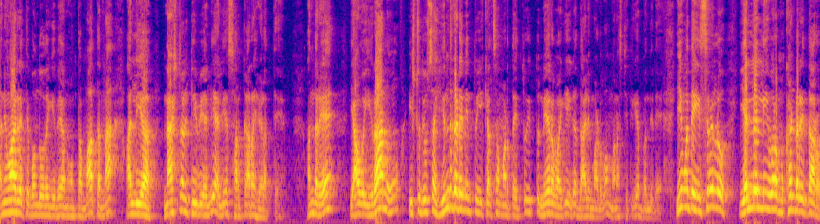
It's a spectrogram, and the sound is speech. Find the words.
ಅನಿವಾರ್ಯತೆ ಬಂದೋದಾಗಿದೆ ಅನ್ನುವಂಥ ಮಾತನ್ನು ಅಲ್ಲಿಯ ನ್ಯಾಷನಲ್ ಟಿ ವಿಯಲ್ಲಿ ಅಲ್ಲಿಯ ಸರ್ಕಾರ ಹೇಳುತ್ತೆ. ಅಂದರೆ ಯಾವ ಇರಾನು ಇಷ್ಟು ದಿವಸ ಹಿಂದ್ಗಡೆ ನಿಂತು ಈ ಕೆಲಸ ಮಾಡ್ತಾ ಇತ್ತು ಇತ್ತು ನೇರವಾಗಿ ಈಗ ದಾಳಿ ಮಾಡುವ ಮನಸ್ಥಿತಿಗೆ ಬಂದಿದೆ. ಈ ಮಧ್ಯೆ ಇಸ್ರೇಲು ಎಲ್ಲೆಲ್ಲಿ ಇವರ ಮುಖಂಡರಿದ್ದಾರೋ,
